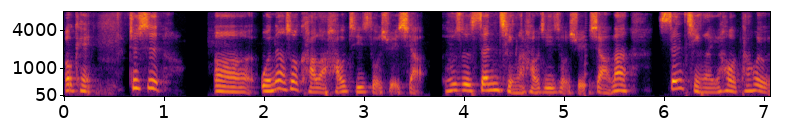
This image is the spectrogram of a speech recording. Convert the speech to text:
，OK，就是呃，我那个时候考了好几所学校，就是申请了好几所学校，那申请了以后，他会有。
